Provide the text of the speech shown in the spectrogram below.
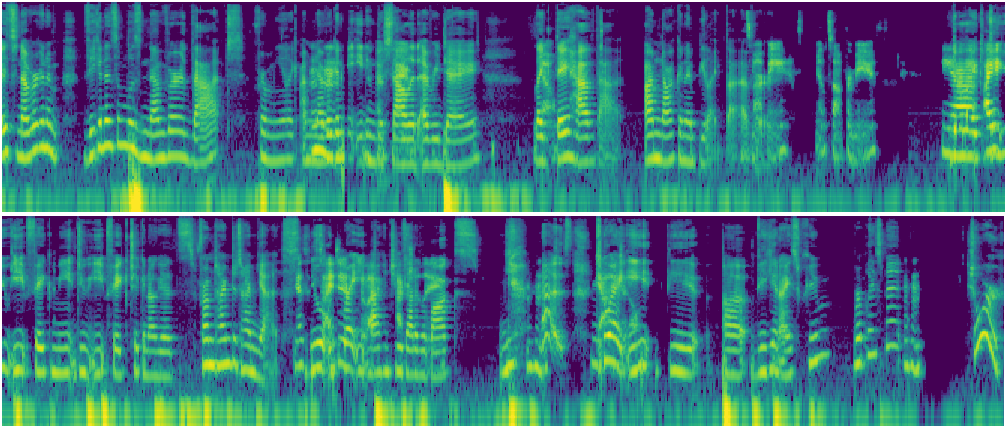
it's never gonna veganism was never that for me. Like I'm never Mhm. gonna be eating the same. salad every day. Like No. they have that. I'm not gonna be like that It's ever. not me. It's not for me. They're Yeah, like, do I you eat fake meat? Do you eat fake chicken nuggets? From time to time, yes. Yes, do, I do Do I do, eat mac and cheese out of a actually. box? Yeah, Mhm. yes. yeah, do I do. eat the uh vegan ice cream replacement? Mhm. Sure.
